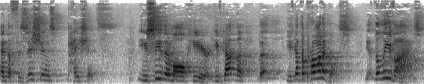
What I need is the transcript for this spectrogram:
and the physician's patients. You see them all here. You've got the, the you've got the prodigals, the Levites.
